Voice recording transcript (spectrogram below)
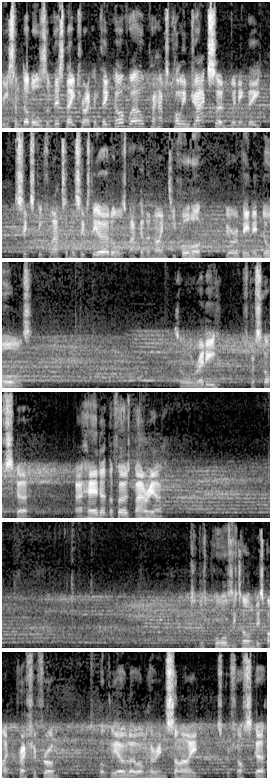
recent doubles of this nature I can think of. Well, perhaps Colin Jackson winning the 60 flat and the 60 hurdles back at the 94 European Indoors. So already Skrzyszowska ahead at the first barrier. Just pulls it on despite the pressure from Bogliolo on her inside. Skrzyszowska.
